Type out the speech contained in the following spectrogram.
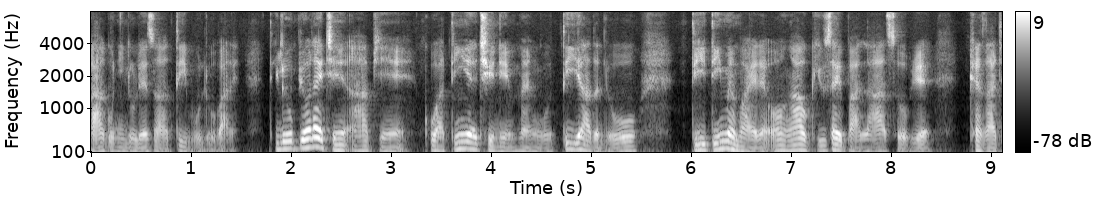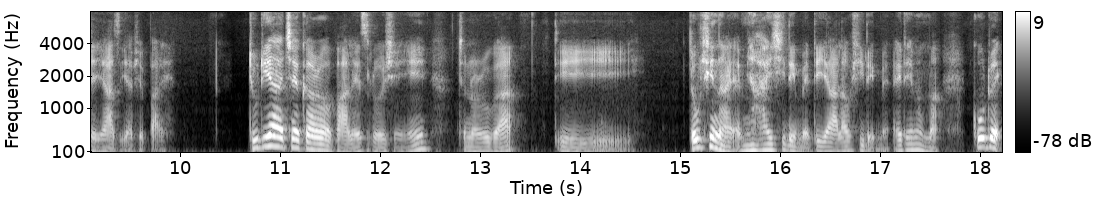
ဘာကူညီလို့လဲဆိုတာသိဖို့လိုပါတယ်ဒီလိုပြောလိုက်ခြင်းအပြင်ကိုကတင်းရဲ့အခြေအနေအမှန်ကိုသိရတယ်လို့ဒီ team member တွေလည်းအော်ငါ့ကို queue site ပါလားဆိုပြီးခံစားချက်ရစီရဖြစ်ပါတယ်ဒုတိယအချက်ကတော့ဘာလဲဆိုလို့ရှိရင်ကျွန်တော်တို့ကဒီ တုတ်ချင်တာအများကြီးရှိလိမ့်မယ်တရားလောက်ရှိလိမ့်မယ်အဲ့ဒီမှာမှာကိုယ့်အတွက်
